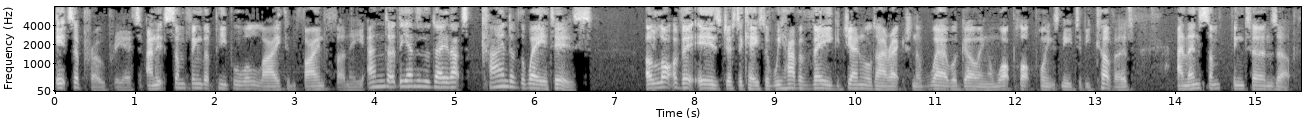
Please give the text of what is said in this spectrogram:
it's appropriate and it's something that people will like and find funny. And at the end of the day, that's kind of the way it is. A lot of it is just a case of we have a vague general direction of where we're going and what plot points need to be covered, and then something turns up.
